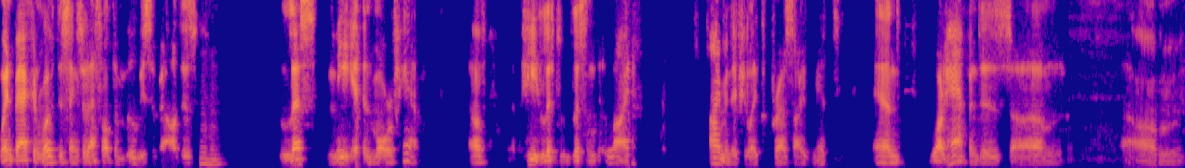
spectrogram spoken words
Went back and wrote this thing. So that's what the movie's about: is mm-hmm. less me and more of him. Of he listened. Listen, why I manipulate the press, I admit. And what happened is um, um,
